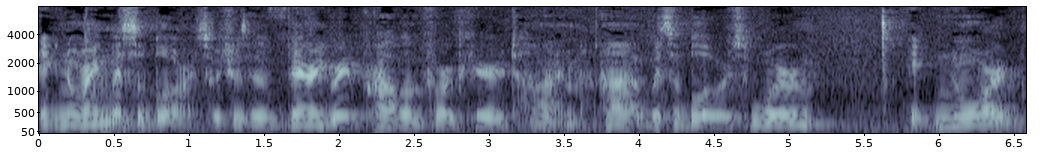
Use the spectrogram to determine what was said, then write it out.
ignoring whistleblowers, which was a very great problem for a period of time. Uh, whistleblowers were ignored,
